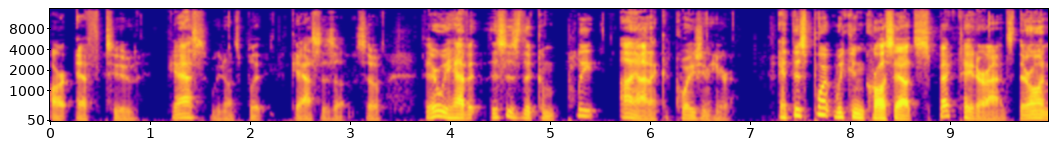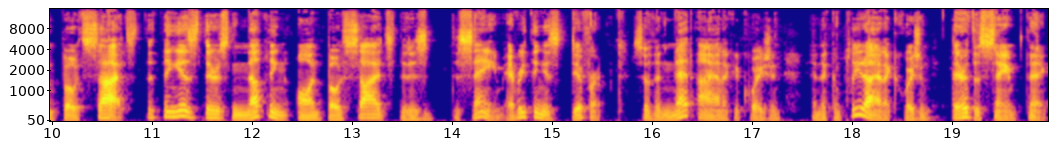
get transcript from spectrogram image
our F2 gas. We don't split gases up. So there we have it. This is the complete ionic equation here. At this point, we can cross out spectator ions. They're on both sides. The thing is, there's nothing on both sides that is the same. Everything is different. So the net ionic equation and the complete ionic equation, they're the same thing.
